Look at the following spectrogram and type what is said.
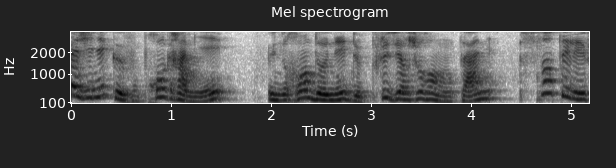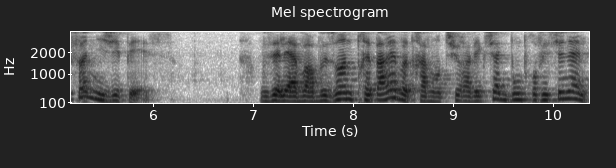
Imaginez que vous programmiez une randonnée de plusieurs jours en montagne sans téléphone ni GPS. Vous allez avoir besoin de préparer votre aventure avec chaque bon professionnel,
